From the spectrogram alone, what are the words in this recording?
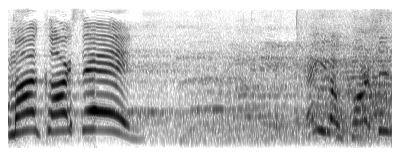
Come on, Carson! There you go, Carson.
